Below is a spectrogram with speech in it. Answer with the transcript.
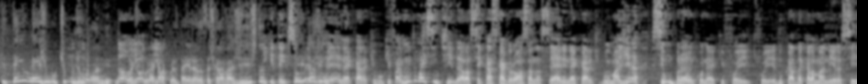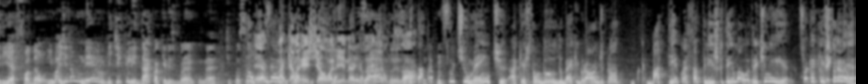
que tem o mesmo tipo de nome. Não, mas e por aquela coisa da herança escravagista. E que tem que Então, assim, sobreviver, né, cara? Tipo, o que faz muito mais sentido ela ser casca grossa na série, né, cara? Tipo, imagina se um branco, né, que foi, que foi educado daquela maneira seria fodão. Imagina um negro que tinha que lidar com aqueles brancos, né? Tipo assim. Não, É, é, mas- naquela região ali, né? Aquela Exato, região exato. bizarra. Sutilmente a questão do, do background pra bater com essa atriz que tem uma outra etnia. Só que a questão é,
